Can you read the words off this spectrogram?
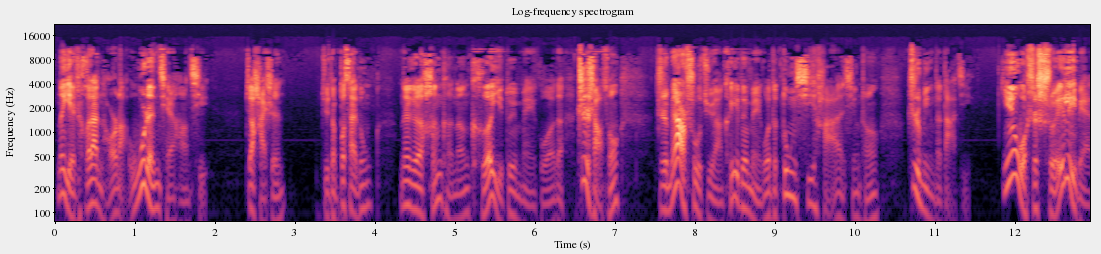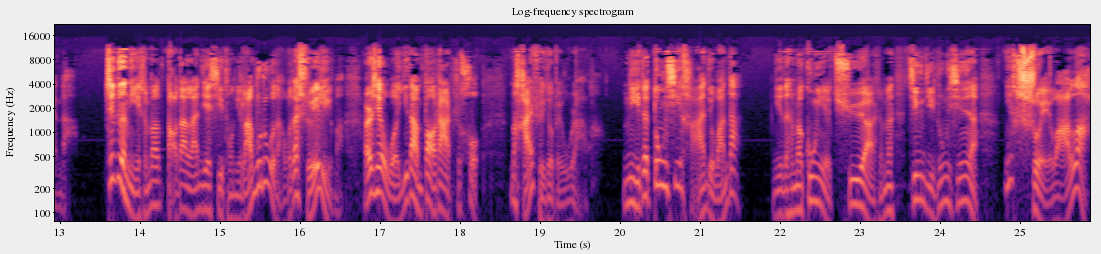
那也是核弹头的无人潜航器，叫海神。就叫波塞冬，那个很可能可以对美国的，至少从纸面数据啊，可以对美国的东西海岸形成致命的打击。因为我是水里边的，这个你什么导弹拦截系统你拦不住的，我在水里嘛。而且我一旦爆炸之后，那海水就被污染了，你这东西海岸就完蛋，你的什么工业区啊，什么经济中心啊，你水完了，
